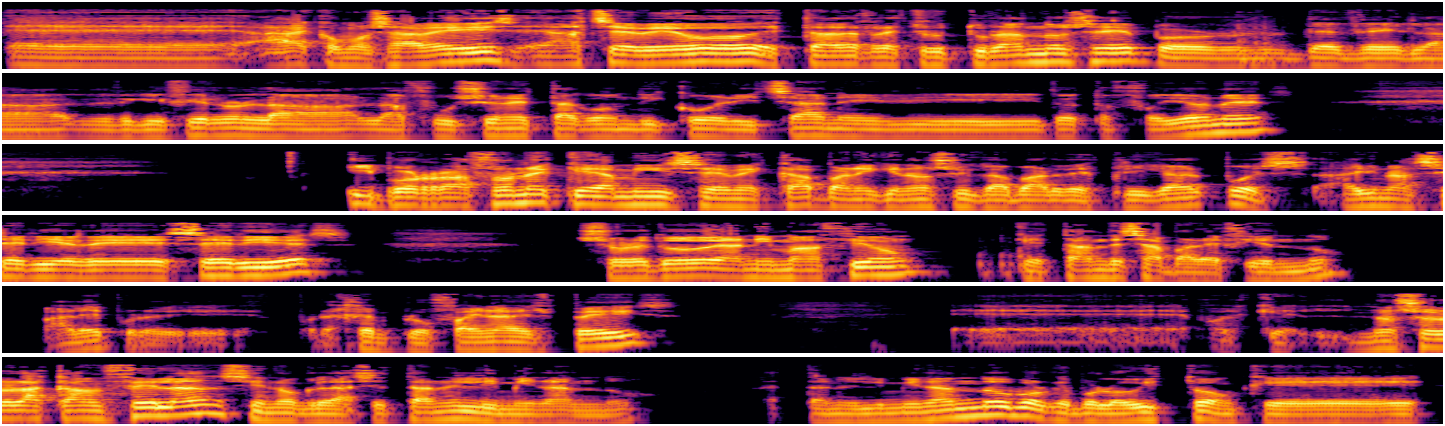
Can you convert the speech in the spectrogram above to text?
Eh, ah, como sabéis, HBO está reestructurándose por, desde, la, desde que hicieron la, la fusión esta con Discovery Channel y todos estos follones. Y por razones que a mí se me escapan y que no soy capaz de explicar, pues hay una serie de series, sobre todo de animación, que están desapareciendo. ¿Vale? Por, eh, por ejemplo, Final Space, eh, pues que no solo las cancelan, sino que las están eliminando. Las están eliminando porque, por lo visto, aunque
